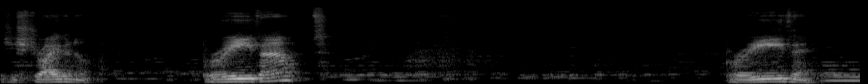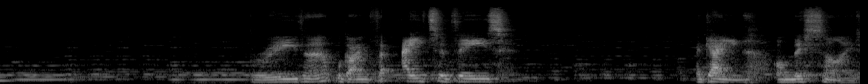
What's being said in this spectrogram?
As you straighten up. Breathe out. Breathe in. Breathe out. We're going for eight of these again on this side.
